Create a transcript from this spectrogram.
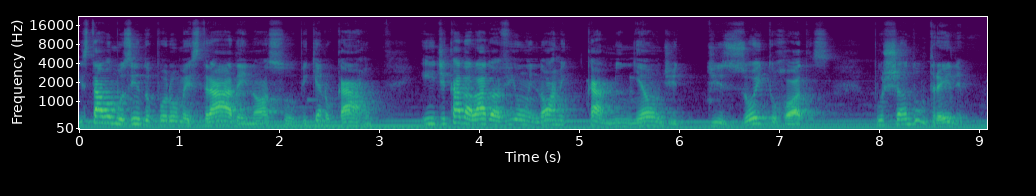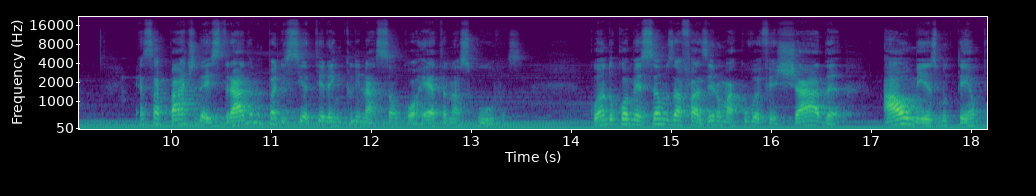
estávamos indo por uma estrada em nosso pequeno carro e de cada lado havia um enorme caminhão de 18 rodas puxando um trailer. Essa parte da estrada não parecia ter a inclinação correta nas curvas. Quando começamos a fazer uma curva fechada, ao mesmo tempo,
